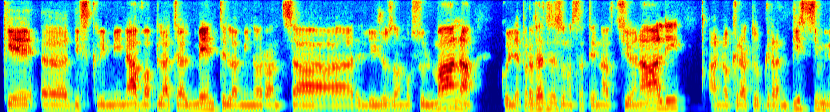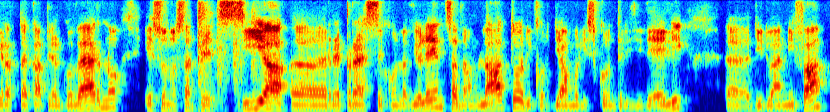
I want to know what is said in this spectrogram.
che eh, discriminava platealmente la minoranza religiosa musulmana quelle proteste sono state nazionali, hanno creato grandissimi grattacapi al governo e sono state sia eh, represse con la violenza da un lato, ricordiamo gli scontri di Delhi eh, di due anni fa,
